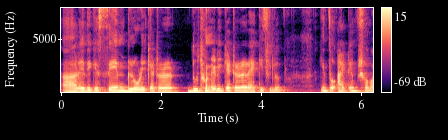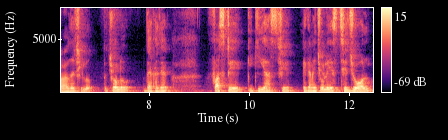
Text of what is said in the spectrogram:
আর এদিকে সেম গ্লোরি ক্যাটারার দুজনেরই ক্যাটারার একই ছিল। কিন্তু আইটেম সব আলাদা ছিল। তো চলো দেখা যাক। ফার্স্টে কী কী আসছে? এখানে চলে এসছে জল।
